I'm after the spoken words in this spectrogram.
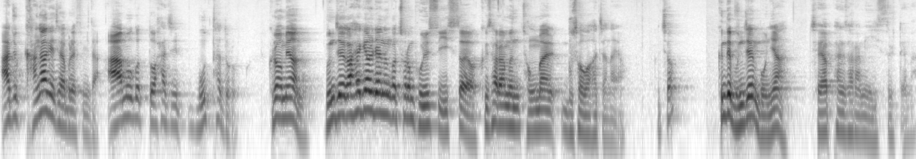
아주 강하게 제압을 했습니다. 아무것도 하지 못하도록. 그러면 문제가 해결되는 것처럼 보일 수 있어요. 그 사람은 정말 무서워하잖아요. 그렇죠? 근데 문제는 뭐냐? 제압한 사람이 있을 때만.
